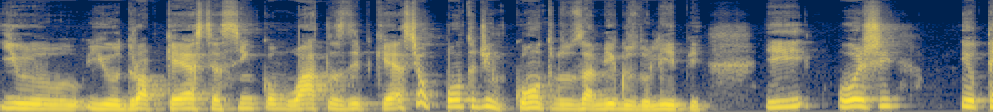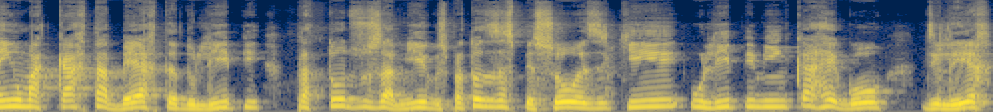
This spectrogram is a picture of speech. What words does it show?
e o, e o Dropcast, assim como o Atlas Lipcast, é o ponto de encontro dos amigos do LIP. E hoje eu tenho uma carta aberta do LIP para todos os amigos, para todas as pessoas que o LIP me encarregou de ler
